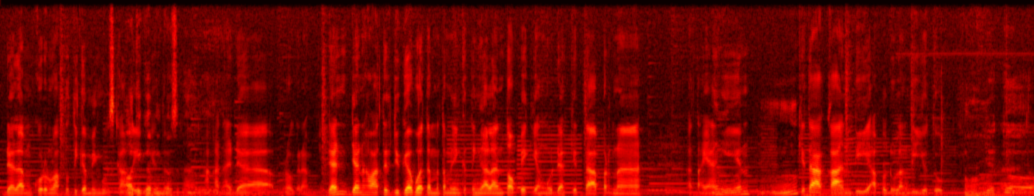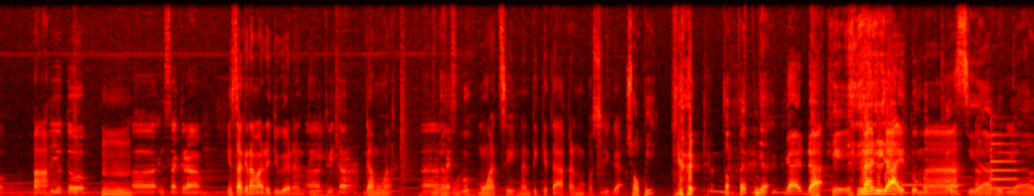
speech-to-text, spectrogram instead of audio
dalam kurun waktu tiga minggu sekali. Oh tiga gitu. minggu sekali. akan ada programnya dan jangan khawatir juga buat teman-teman yang ketinggalan topik yang udah kita pernah tayangin Hmm. kita akan di-upload ulang di YouTube. Oh. YouTube. Ah, ah. Di YouTube, Hmm, eh, Instagram, Instagram ada juga nanti. eh, Twitter, Gak muat, eh, Nggak Facebook. muat sih. Nanti kita akan post juga. Shopee? Tokped enggak? Gak ada. Oke. Ganja itu mah. siap Iqbal.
